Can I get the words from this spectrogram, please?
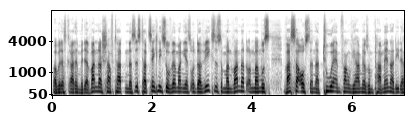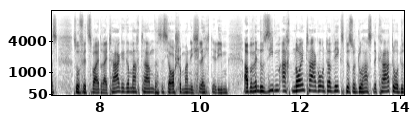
weil wir das gerade mit der Wanderschaft hatten. Das ist tatsächlich so, wenn man jetzt unterwegs ist und man wandert und man muss Wasser aus der Natur empfangen. Wir haben ja so ein paar Männer, die das so für zwei, drei Tage gemacht haben. Das ist ja auch schon mal nicht schlecht, ihr Lieben. Aber wenn du sieben, acht, neun Tage unterwegs bist und du hast eine Karte und du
